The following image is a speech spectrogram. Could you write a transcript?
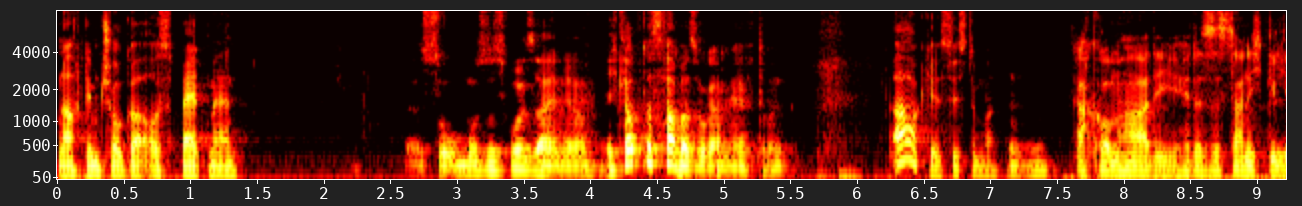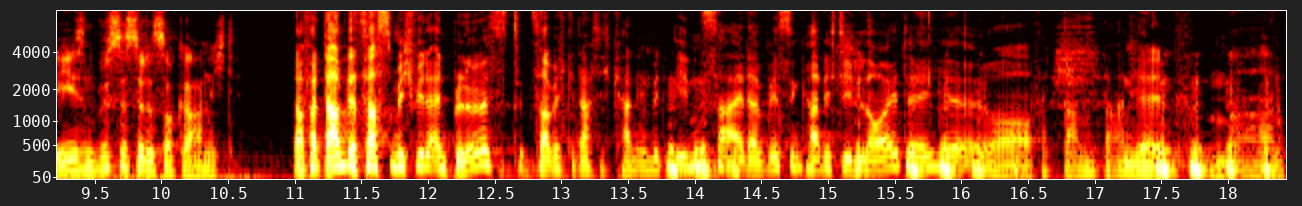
Nach dem Joker aus Batman. So muss es wohl sein, ja. Ich glaube, das haben wir sogar im Heft drin. Ah, okay, siehst du mal. Mhm. Ach komm, Hardy, hättest du es da nicht gelesen, wüsstest du das doch gar nicht. Na verdammt, jetzt hast du mich wieder entblößt. Jetzt habe ich gedacht, ich kann hier mit Insider-Wissen, kann ich die Leute hier. Oh, verdammt, Daniel. Mann,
